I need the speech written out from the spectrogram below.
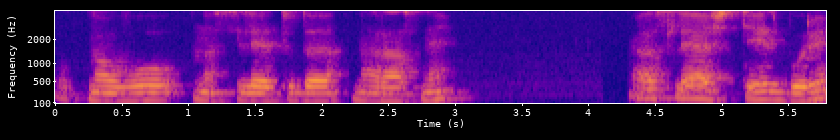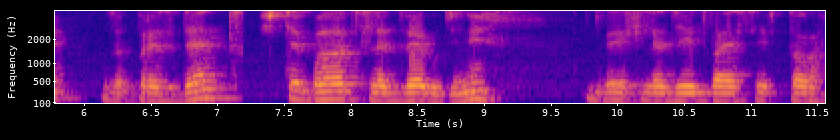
отново насилието да нарасне а следващите избори за президент ще бъдат след две години, 2022.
